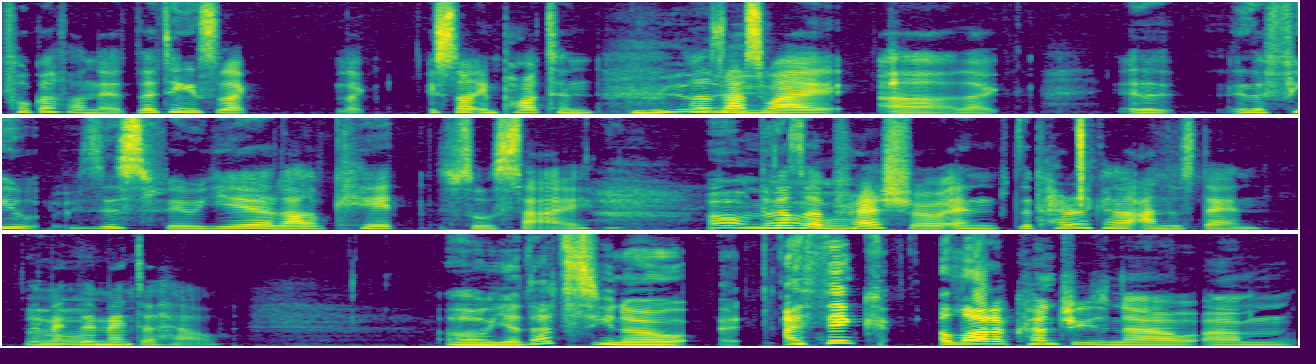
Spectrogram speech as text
focused on it. They think it's like like it's not important. Because that's why uh like in, the few this few year a lot of kids suicide. Oh no! Because of the pressure and the parent cannot understand the, me- Oh. the mental health. Oh yeah, that's you know, I think a lot of countries now um,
